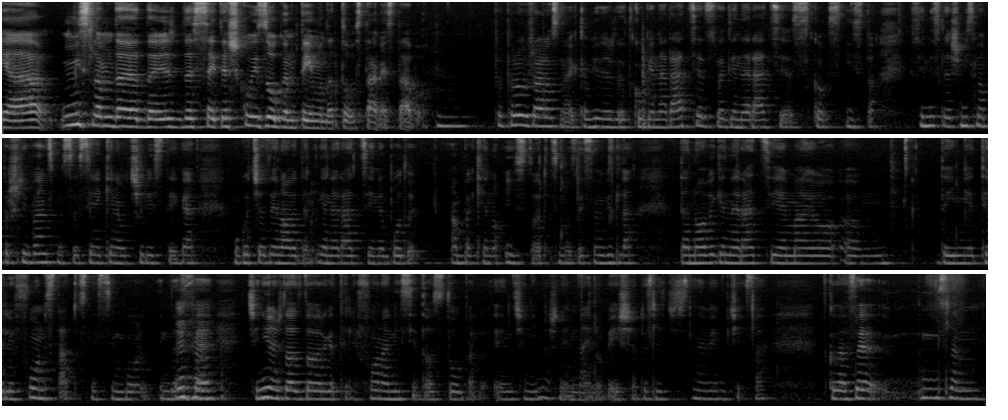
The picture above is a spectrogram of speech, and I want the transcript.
ja, mislim, da, da, je, da se je težko izogniti temu, da to ostane s tabo. Mm -hmm. Prav žalostno je, ko vidiš, da je tako generacija za generacijo skozi isto. Si misliš, mi smo prišli ven, smo se vsi nekaj naučili iz tega mogoče zdaj nove generacije ne bodo, ampak je no isto. Recimo, zdaj sem videla, da nove generacije imajo, um, da jim je telefon statusni simbol. In da se, uh mhm. -huh. če nimaš dovolj dobrega telefona, nisi dovolj dober. In če nimaš vem, najnovejše različice, ne vem česa. Tako da se, mislim,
